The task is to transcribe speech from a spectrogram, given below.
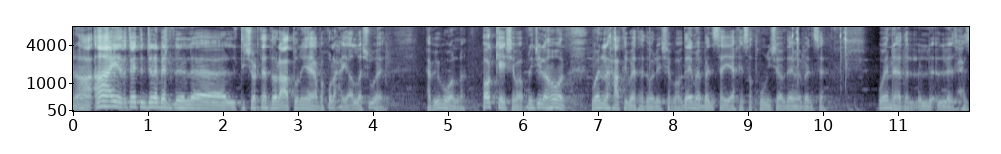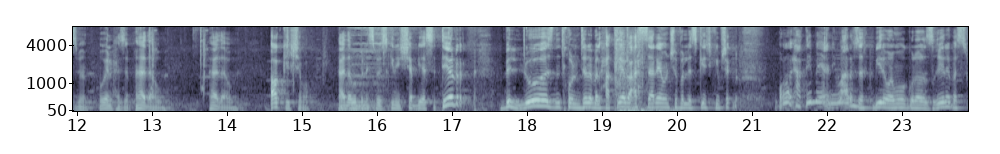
آه آه هي تعبت نجرب التيشيرتات دول أعطوني إياها. بقول حي الله شو؟ هي حبيبي والله. Okay شباب نجي لهون. وين الحقيبات هذول يا شباب؟ دائما بنسى يا أخي صدقوني شباب دائما بنسى. وين هذا الحزمة؟ وين الحزم؟ هذا هو. هذا هو. Okay شباب هذا هو بالنسبة ل skin الشاب يا أساطير. باللوز ندخل نجرب الحقيبة على السريع ونشوف ال skin كيف شكله. والله الحقيبة يعني ما أعرف إذا كبيرة ولا مو ولا صغيرة بس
